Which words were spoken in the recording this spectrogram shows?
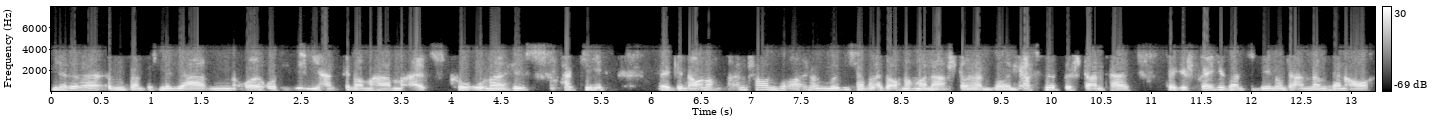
ihre 25 Milliarden Euro, die sie in die Hand genommen haben als Corona-Hilfspaket, äh, genau noch anschauen wollen und möglicherweise auch nochmal nachsteuern wollen. Das wird Bestandteil der Gespräche sein, zu denen unter anderem dann auch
